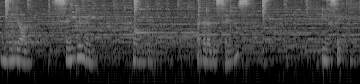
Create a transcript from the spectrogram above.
O melhor sempre vem quando agradecemos e aceitamos.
